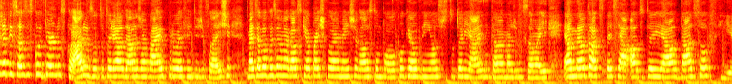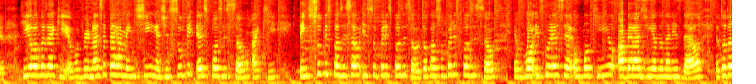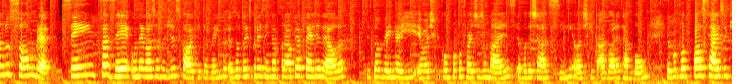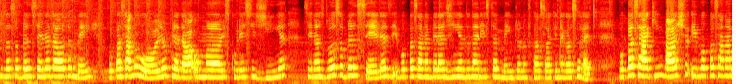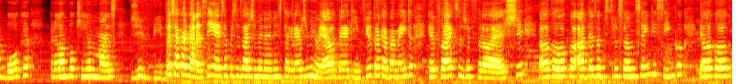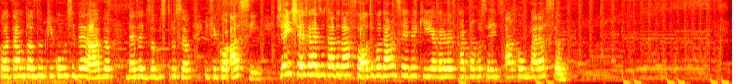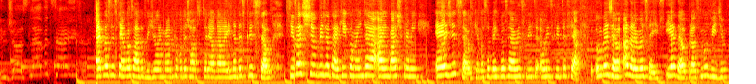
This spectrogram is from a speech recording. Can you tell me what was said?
Já fiz todos os contornos claros, o tutorial dela já vai pro efeito de flash, mas eu vou fazer um negócio que eu particularmente gosto um pouco, que eu vi em outros tutoriais, então é uma junção aí. É o meu toque especial ao tutorial da Sofia. O que eu vou fazer aqui? Eu vou vir nessa ferramentinha de subexposição aqui. Tem subexposição e superexposição. Eu tô com a superexposição eu vou escurecer um pouquinho a beiradinha do nariz dela. Eu tô dando sombra sem fazer o negócio do desfoque, tá vendo? Eu só tô escurecendo a própria pele dela. Vocês estão vendo aí, eu acho que ficou um pouco forte demais. Eu vou deixar assim, eu acho que tá, agora tá bom. Eu vou passar isso aqui na sobrancelha dela também. Vou passar no olho pra dar uma escurecidinha assim nas duas sobrancelhas e vou passar na beiradinha do nariz também, pra não ficar só aquele negócio reto. Vou passar aqui embaixo e vou passar na boca para dar um pouquinho mais de vida. Deixar cortada assim, aí se eu precisar diminuir no Instagram, eu diminuo. Ela veio aqui em filtro, acabamento, reflexo de flash. Ela colocou a desobstrução 105 e ela colocou até um tanto que considerável dessa desobstrução e ficou assim. Gente, esse é o resultado da foto. Eu vou dar um save aqui e agora vai ficar pra vocês a comparação. Espero que vocês tenham gostado do vídeo. Lembrando que eu vou deixar o tutorial dela aí na descrição. Se você assistiu o vídeo até aqui, comenta aí embaixo pra mim edição, que eu vou saber que você é um inscrito ou inscrita fiel. Um beijão, adoro vocês e até o próximo vídeo.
